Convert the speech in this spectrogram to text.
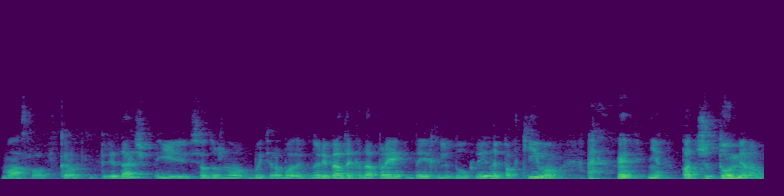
масло в коробке передач, и все должно быть работать. Но ребята, когда проехали, доехали до Украины, под Киевом, не, под Житомиром,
